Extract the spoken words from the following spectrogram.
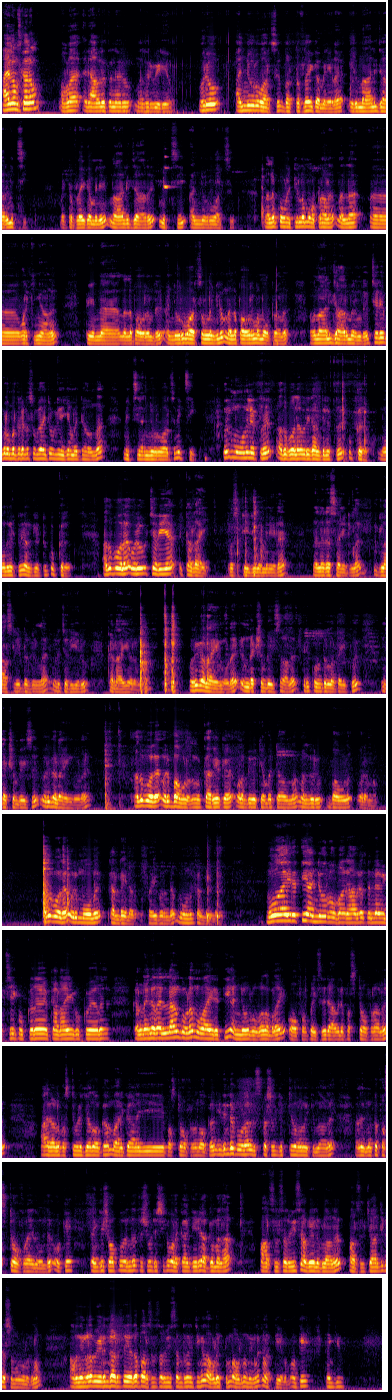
Hi നമസ്കാരം. നമ്മളെ രാവിലെ തന്നെ ഒരു നല്ലൊരു വീഡിയോ. ഒരു അഞ്ഞൂറ് വാട്ട്സ് ബട്ടർഫ്ലൈ കമ്പനിയുടെ ഒരു നാല് ജാറ് മിക്സി ബട്ടർഫ്ലൈ കമ്പനി നാല് ജാറ് മിക്സി അഞ്ഞൂറ് വാട്ട്സ് നല്ല ക്വാളിറ്റിയുള്ള മോട്ടറാണ് നല്ല വർക്കിംഗ് ആണ്. പിന്നെ നല്ല പവറുണ്ട് അഞ്ഞൂറ് വാട്ട്സ് ഉള്ളെങ്കിലും നല്ല പവറുള്ള മോട്ടറാണ് അപ്പോൾ നാല് ജാറും വരുന്നുണ്ട്. ചെറിയ കുടുംബത്തിലൊക്കെ സുഖമായിട്ട് ഉപയോഗിക്കാൻ പറ്റാവുന്ന മിക്സി അഞ്ഞൂറ് വാട്ട്സ് മിക്സി ഒരു മൂന്ന് ലിറ്റർ അതുപോലെ ഒരു രണ്ട് ലിറ്റർ കുക്കർ മൂന്ന് ലിറ്റർ രണ്ട് ലിറ്റർ കുക്കർ അതുപോലെ ഒരു ചെറിയ കടായി പ്രസ്റ്റീജ് കമ്പനിയുടെ നല്ല രസമായിട്ടുള്ള ഗ്ലാസ് ലിഡൊക്കെ ഉള്ള ഒരു ചെറിയൊരു കടായി ഒരെണ്ണം. ഒരു കടായും കൂടെ ഇൻഡക്ഷൻ ബേസാണ് ഇത്തിരി കൊണ്ടുള്ള ടൈപ്പ് ഇൻഡക്ഷൻ ബേസ് ഒരു കടായും കൂടെ. അതുപോലെ ഒരു ബൗൾ നമുക്ക് കറിയൊക്കെ വിളമ്പി വെക്കാൻ പറ്റാവുന്ന നല്ലൊരു ബൗൾ ഒരെണ്ണം. അതുപോലെ ഒരു മൂന്ന് കണ്ടെയ്നർ ഫൈബറിന്റെ മൂന്ന് കണ്ടെയ്നർ മൂവായിരത്തി അഞ്ഞൂറ് രൂപ രാവിലെ തന്നെ mixie cooker kadai cookware container എല്ലാം കൂടെ മൂവായിരത്തി അഞ്ഞൂറ് രൂപ നമ്മളെ ഓഫർ പ്രൈസ് രാവിലെ ഫസ്റ്റ് ഓഫറാണ് ആരാണ് ഫസ്റ്റ് വിളിക്കുക നോക്കാം. ആർക്കാണ് ഈ ഫസ്റ്റ് ഓഫർ നോക്കാം. ഇതിന്റെ കൂടെ ഒരു സ്പെഷ്യൽ ഗിഫ്റ്റ് നമ്മൾ വെക്കുന്നതാണ്. അത് ഇന്നത്തെ ഫസ്റ്റ് ഓഫർ ആയതുകൊണ്ട് ഓക്കെ താങ്ക് യു ഷോപ്പ് വരുന്നത് Thrissur district Vadakkanchery Akamala. Parcel service available ആണ്. പാർസൽ ചാർജ് കസ്റ്റമർ കൊടുക്കണം. അപ്പോൾ നിങ്ങളുടെ വീടിന്റെ അടുത്ത് ഏതാ പാർസൽ സർവീസ് സെന്റർ വെച്ചെങ്കിൽ അവിടെ എത്തും. അവിടെ നിന്ന് നിങ്ങൾ കളക്ട് ചെയ്യണം. Okay thank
